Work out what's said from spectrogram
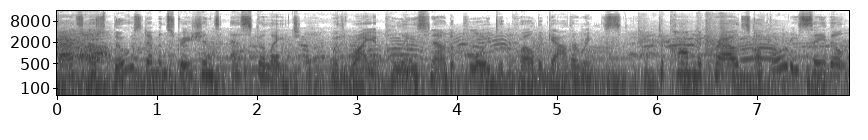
That's as those demonstrations escalate, with riot police now deployed to quell the gatherings. To calm the crowds, authorities say they'll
